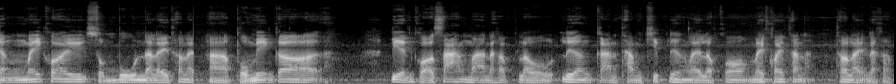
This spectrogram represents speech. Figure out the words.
ยังไม่ค่อยสมบูรณ์อะไรเท่าไหร่ผมเองก็เรียนก่อสร้างมานะครับ เราเรื่องการทำคลิปเรื่องอะไรเราก็ไม่ค่อยถนัดเท่าไหร่นะครับ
